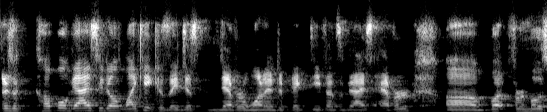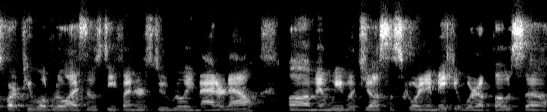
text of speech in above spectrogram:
there's a couple guys who don't like it because they just never wanted to pick defensive guys ever. Um, but for the most part, people have realized those defenders do really matter now, um, and we've adjusted scoring to make it where a Bosa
